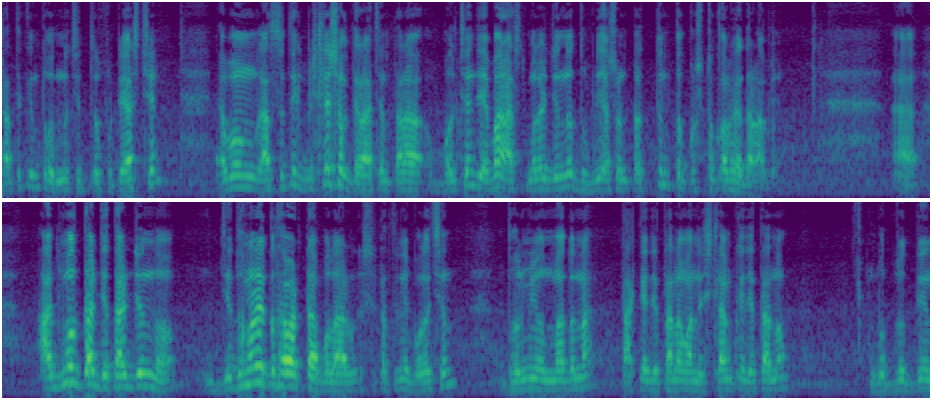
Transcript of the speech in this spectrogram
তাতে কিন্তু অন্য চিত্র ফুটে আসছে। এবং রাজনৈতিক বিশ্লেষক যারা আছেন, তারা বলছেন যে এবার আজমলের জন্য ধুবড়ি আসনটা অত্যন্ত কষ্টকর হয়ে দাঁড়াবে। আজমল তার জেতার জন্য যে ধরনের কথাবার্তা বলার সেটা তিনি বলেছেন, ধর্মীয় উন্মাদনা, তাকে জেতানো মানে ইসলামকে জেতানো। বদরুদ্দিন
